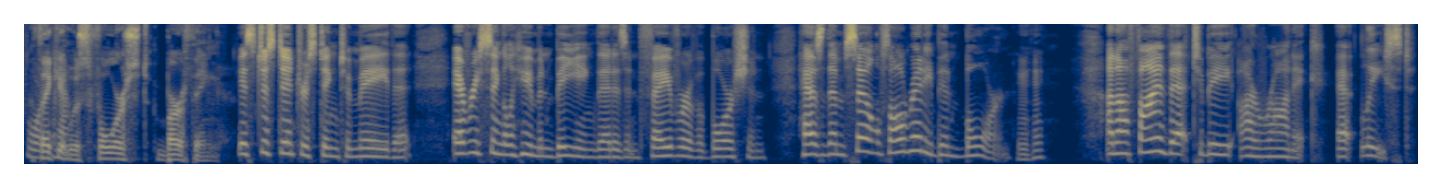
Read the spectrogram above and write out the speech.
For- I think it was forced birthing. It's just interesting to me that every single human being that is in favor of abortion has themselves already been born. Mhm. And I find that to be ironic, at least.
